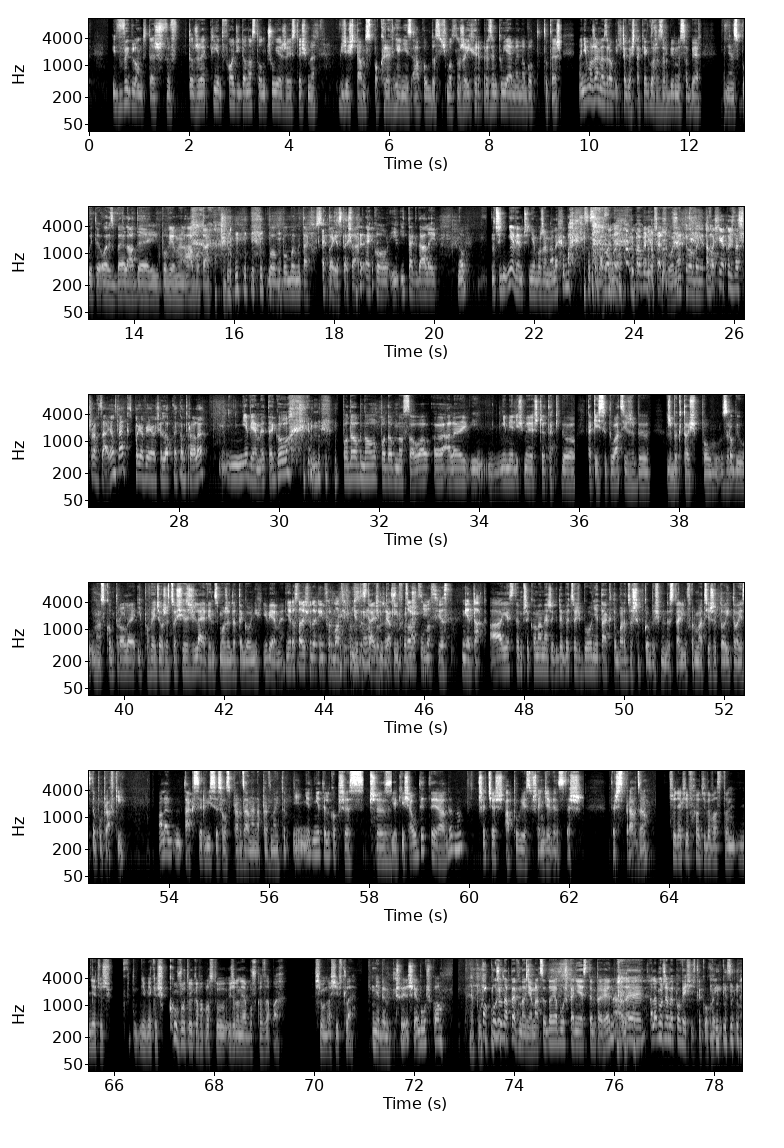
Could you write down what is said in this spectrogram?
i w wygląd też, w to, że klient wchodzi do nas, to on czuje, że jesteśmy gdzieś tam spokrewnieni z Apple dosyć mocno, że ich reprezentujemy, no bo to, to też no nie możemy zrobić czegoś takiego, że zrobimy sobie nie wiem, z płyty OSB, ladę i powiemy, a bo tak, bo, bo my tak... Eko jesteśmy. Tak, eko i, i tak dalej. No, znaczy nie wiem, czy nie możemy, ale chyba, chyba, nie. chyba by nie przeszło, nie? Chyba by nie A właśnie jakoś was sprawdzają, tak? Pojawiają się lotne kontrole? Nie wiemy tego. podobno, podobno są, ale nie mieliśmy jeszcze takiego, takiej sytuacji, żeby żeby ktoś po, zrobił u nas kontrolę i powiedział, że coś jest źle, więc może dlatego o nich nie wiemy. Nie dostaliśmy takiej informacji. nie dostaliśmy takiej informacji. Coś u nas jest nie tak. A jestem przekonany, że gdyby coś było nie tak, to bardzo szybko byśmy dostali informację, że to i to jest do poprawki. Ale tak, serwisy są sprawdzane na pewno i to nie, nie, nie tylko przez, przez jakieś audyty, ale no przecież Apple jest wszędzie, więc też, też sprawdza. Czyli jak się wchodzi do Was, to nie czuć nie wiem, jakiegoś kurzu, tylko po prostu zielone jabłuszko zapach się unosi w tle. Nie wiem, czujesz jabłuszko? jabłuszko? O kurzu na pewno nie ma, co do jabłuszka nie jestem pewien, ale, ale możemy powiesić taką choinkę sobie.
